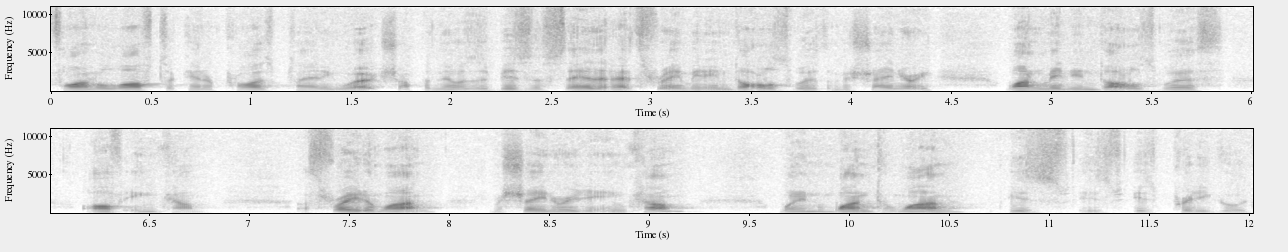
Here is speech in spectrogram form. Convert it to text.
final livestock enterprise planning workshop, and there was a business there that had $3 million worth of machinery, $1 million worth of income. A three to one machinery to income, when one to one is, is, is pretty good.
